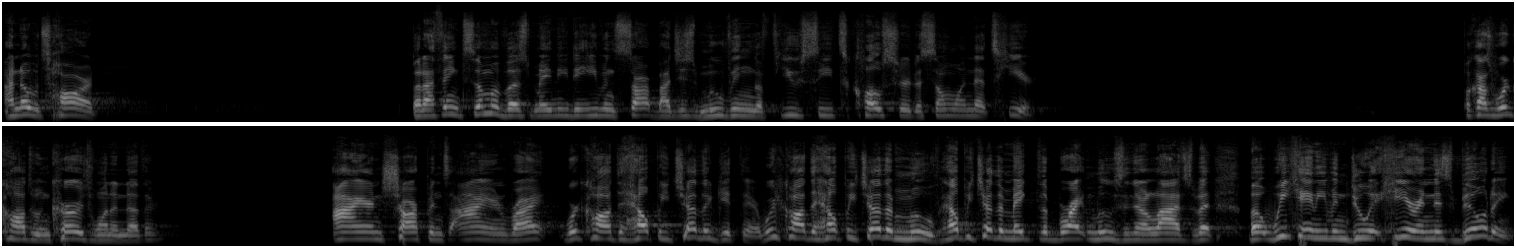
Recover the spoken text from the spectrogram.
I know it's hard. But I think some of us may need to even start by just moving a few seats closer to someone that's here. Because we're called to encourage one another. Iron sharpens iron, right? We're called to help each other get there. We're called to help each other move, help each other make the right moves in their lives, but, but we can't even do it here in this building.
